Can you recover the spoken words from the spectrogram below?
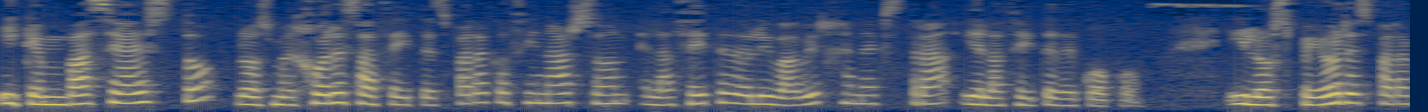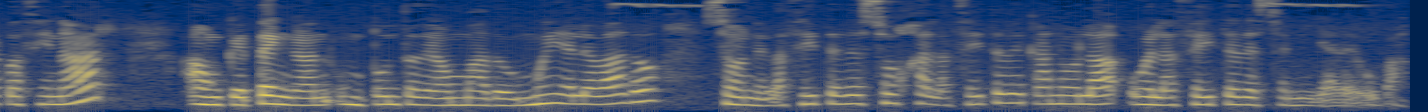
y que en base a esto los mejores aceites para cocinar son el aceite de oliva virgen extra y el aceite de coco. Y los peores para cocinar, aunque tengan un punto de ahumado muy elevado, son el aceite de soja, el aceite de canola o el aceite de semilla de uva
